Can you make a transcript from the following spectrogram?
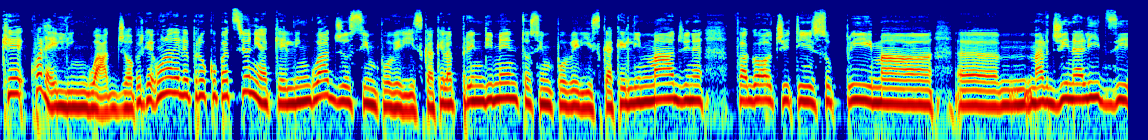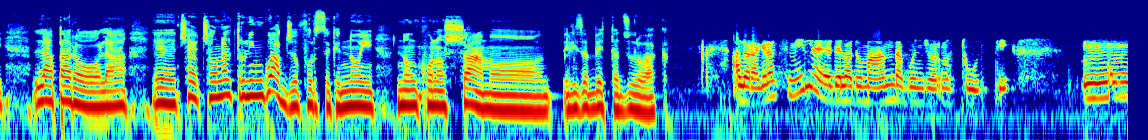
che, qual è il linguaggio? Perché una delle preoccupazioni è che il linguaggio si impoverisca, che l'apprendimento si impoverisca impoverisca, che l'immagine fagociti, sopprima, eh, marginalizzi la parola. Eh, c'è, c'è, un altro linguaggio forse che noi non conosciamo, Elisabetta Zurovac. Allora, grazie mille della domanda, buongiorno a tutti. Mm,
